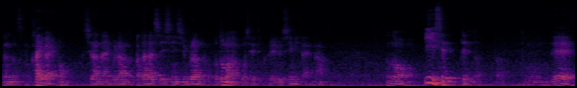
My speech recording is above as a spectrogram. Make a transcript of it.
なんだその海外の知らないブランド新しい新進ブランドのこともなんか教えてくれるしみたいな。そのいい接点だったと思うんで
